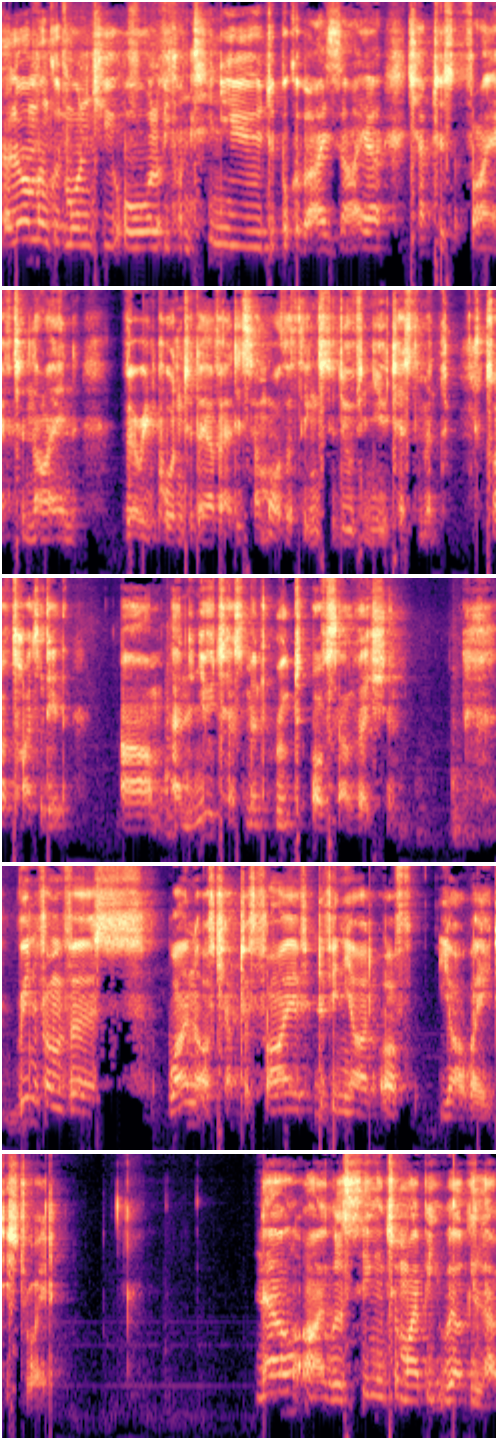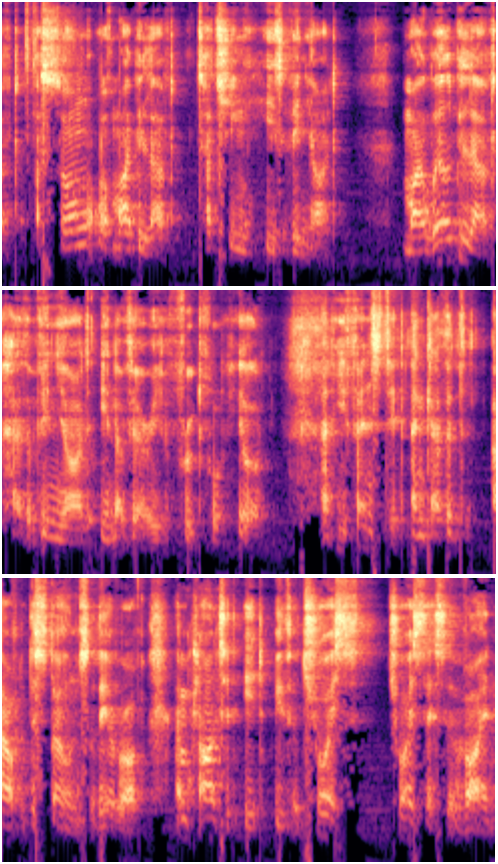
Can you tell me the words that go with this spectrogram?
Shalom and good morning to you all. We continue the book of Isaiah, chapters 5 to 9. Very important today. I've added some other things to do with the New Testament. So I've titled it, um, And the New Testament Route of Salvation. Reading from verse 1 of chapter 5, the vineyard of Yahweh destroyed. Now I will sing to my well beloved a song of my beloved touching his vineyard. My well beloved hath a vineyard in a very fruitful hill, and he fenced it and gathered out the stones thereof, and planted it with a choice choicest vine,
